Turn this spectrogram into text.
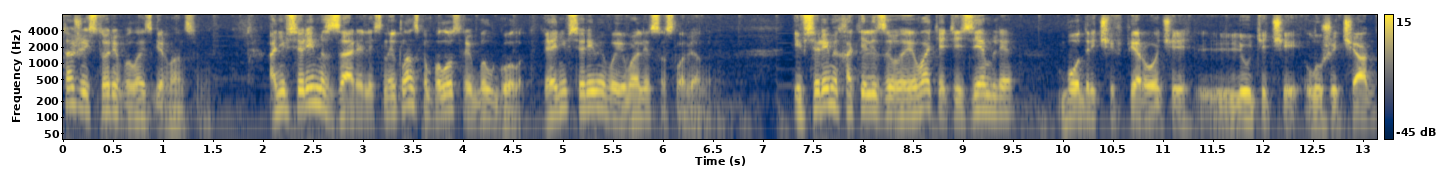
Та же история была и с германцами. Они все время зарились. На Ютландском полуострове был голод. И они все время воевали со славянами. И все время хотели завоевать эти земли бодричи, в первую очередь, лютичи, лужичан,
